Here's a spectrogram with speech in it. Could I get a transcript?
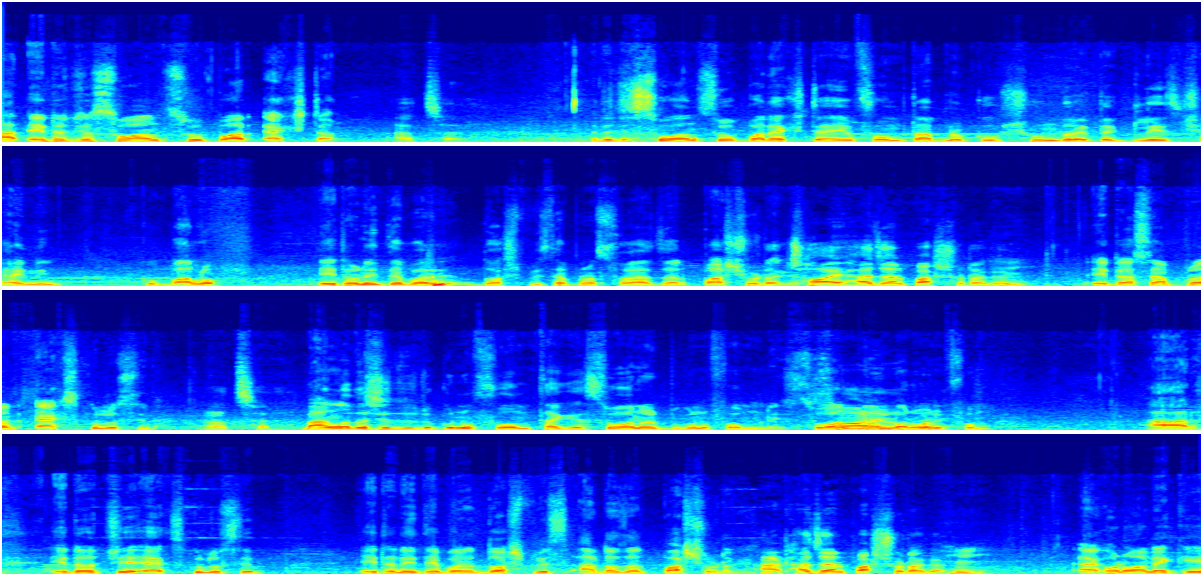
আর এটা হচ্ছে সোয়ান সুপার এক্সট্রা আচ্ছা। এটা হচ্ছে সোয়ান সুপার এক্সট্রা এই ফোমটা আপনার খুব সুন্দর একটা গ্লেজ শাইনিং খুব ভালো। এটা নিতে পারে দশ পিস আপনার ছয় হাজার পাঁচশো টাকা। ছয় হাজার পাঁচশো টাকা। এটা আছে আপনার এক্সক্লুসিভ আচ্ছা। বাংলাদেশে যদি কোনো ফর্ম থাকে সোয়ানের উপর কোনো ফোম নেই সোয়ান নাম্বার ওয়ান। ফোম আর এটা হচ্ছে এক্সক্লুসিভ এটা নিতে পারে দশ পিস আট হাজার পাঁচশো টাকা। আট হাজার পাঁচশো টাকা। হুম এখন অনেকে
